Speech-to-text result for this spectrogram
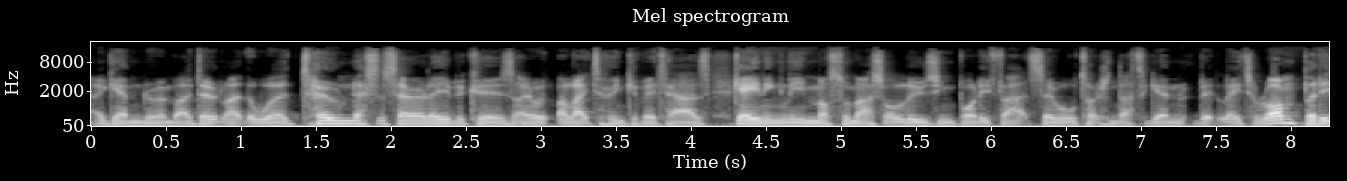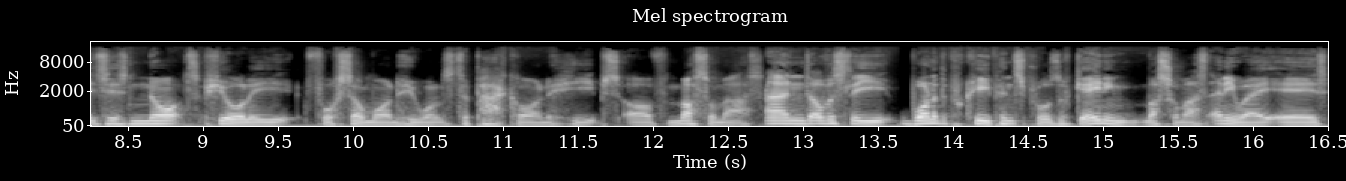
Again, remember, I don't like the word tone necessarily because I, I like to think of it as gaining lean muscle mass or losing body fat. So we'll touch on that again a bit later on. But it is not purely for someone who wants to pack on heaps of muscle mass. And obviously, one of the key principles of gaining muscle mass anyway is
